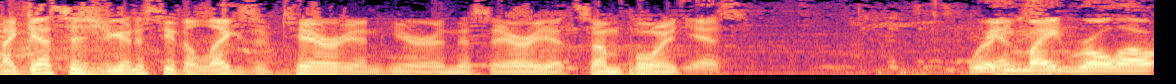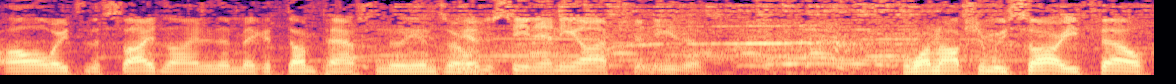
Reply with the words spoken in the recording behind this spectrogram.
My guess is you're going to see the legs of Terrian here in this area at some point. Yes. Where he might seen- roll out all the way to the sideline and then make a dump pass into the end We zone. haven't seen any option either. The one option we saw, he fell.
